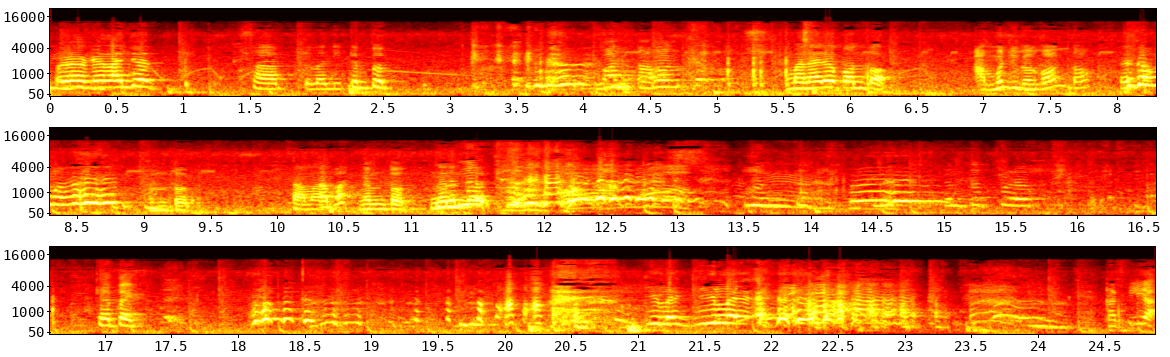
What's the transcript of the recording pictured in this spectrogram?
Oke, oke lanjut. Satu lagi kentut. Kontol. Mana ada konto? Ambon juga konto. Eh, sama. Ngentut. Sama. Apa? Ngentut. Ngentut. Kentut perut. Ketek. Gile-gile. Katia.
